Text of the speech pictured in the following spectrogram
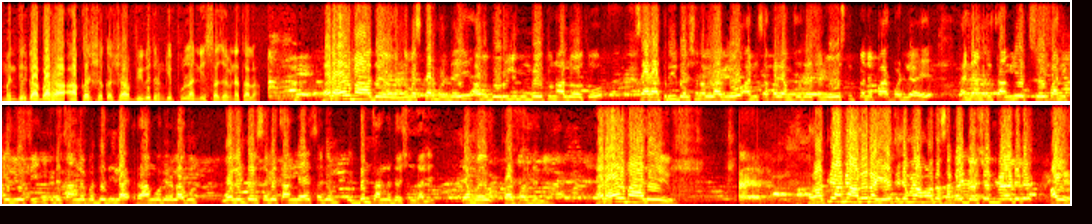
मंदिर गाभारा आकर्षक अशा विविध रंगी फुलांनी सजवण्यात आला. हर हर महादेव. नमस्कार मंडळी. आम्ही बोरिवली मुंबईतून आलो होतो. रात्री दर्शनाला लागलो आणि सकाळी आमचं दर्शन व्यवस्थितपणे पार पडले आहे. आणि आमची चांगली एक सोय पाणी केली होती. इकडे चांगल्या पद्धती रांग वगैरे लागून व्हॉलेंटियर सगळे चांगले आहेत. सगळे एकदम चांगले दर्शन झाले. त्यामुळे फार फार धन्यवाद. हर हर महादेव. रात्री आम्ही आलो नाहीये. त्याच्यामुळे आम्हाला आता सकाळी दर्शन मिळालेले आहे.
